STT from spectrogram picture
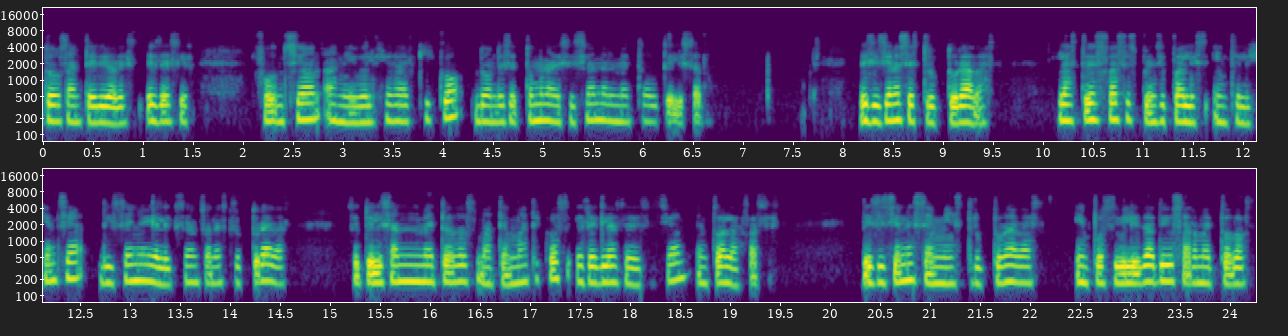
dos anteriores, es decir, función a nivel jerárquico donde se toma una decisión el método utilizado. Decisiones estructuradas. Las tres fases principales, inteligencia, diseño y elección, son estructuradas. Se utilizan métodos matemáticos y reglas de decisión en todas las fases. Decisiones semiestructuradas. Imposibilidad de usar métodos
